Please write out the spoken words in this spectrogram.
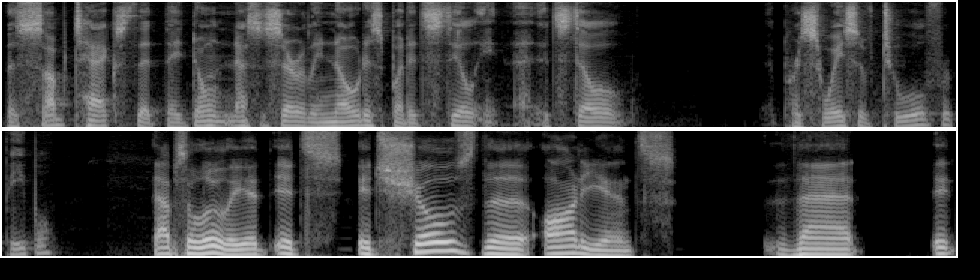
the subtext that they don't necessarily notice, but it's still it's still a persuasive tool for people? Absolutely. It it's it shows the audience that it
